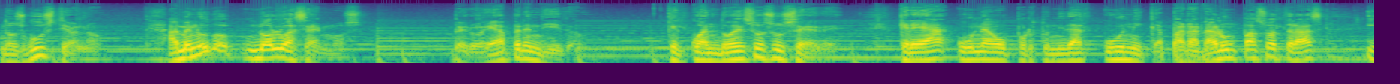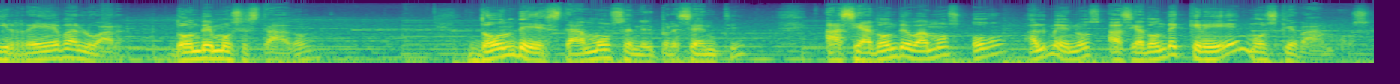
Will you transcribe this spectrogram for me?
nos guste o no. A menudo no lo hacemos, pero he aprendido que cuando eso sucede, crea una oportunidad única para dar un paso atrás y reevaluar dónde hemos estado, dónde estamos en el presente, hacia dónde vamos o al menos hacia dónde creemos que vamos.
